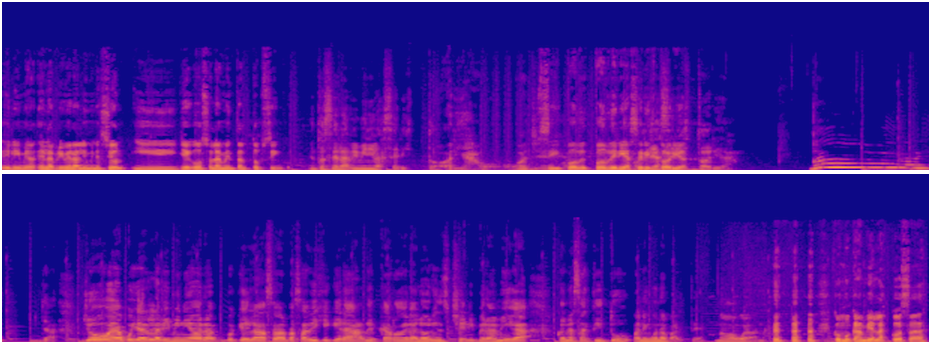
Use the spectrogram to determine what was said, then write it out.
en la primera eliminación y llegó solamente al top 5. Entonces la Bimini va a ser historia, oye. Sí, pod- podría ser historia. historia. Ya. Yo voy a apoyar a la Bimini ahora porque la semana pasada dije que era del carro de la Lawrence Cheney, pero amiga, con esa actitud, para ninguna parte. No, huevona. Como cambian las cosas.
